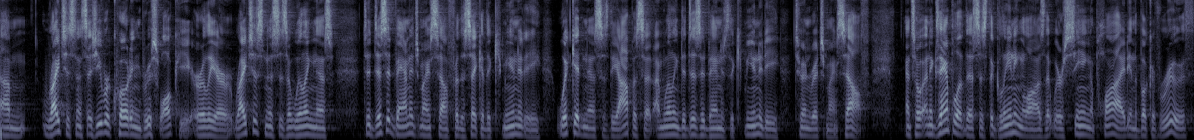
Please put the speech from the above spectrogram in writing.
um, righteousness, as you were quoting Bruce Waltke earlier, righteousness is a willingness to disadvantage myself for the sake of the community. Wickedness is the opposite. I'm willing to disadvantage the community to enrich myself. And so, an example of this is the gleaning laws that we're seeing applied in the book of Ruth.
